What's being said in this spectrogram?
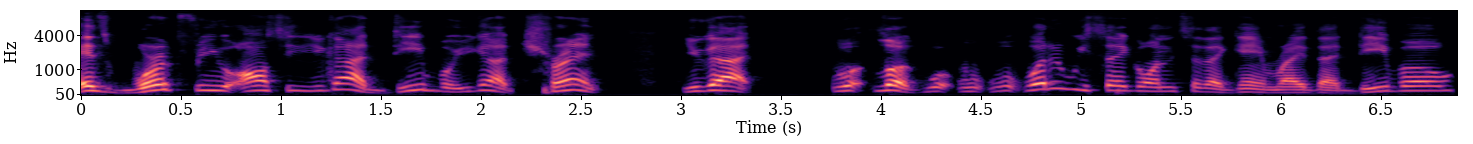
It's worked for you all season. You got Deebo, you got Trent, you got look. wh- wh- what did we say going into that game? Right, that Deebo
